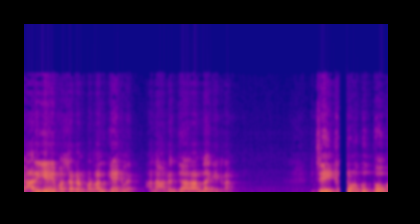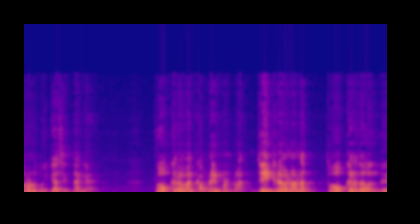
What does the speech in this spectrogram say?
யாரும் ஏன் ஃபர்ஸ்ட் அட்டம் பண்ணலான்னு கேட்கல ஆனால் அடைஞ்சாரான்னு தான் கேட்குறாங்க ஜெயிக்கிறவனுக்கும் தோக்குறவனுக்கும் வித்தியாசம் இருந்தாங்க தோக்குறவன் கம்ப்ளைண்ட் பண்றான். ஜெயிக்கிறவன் தோக்குறத வந்து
